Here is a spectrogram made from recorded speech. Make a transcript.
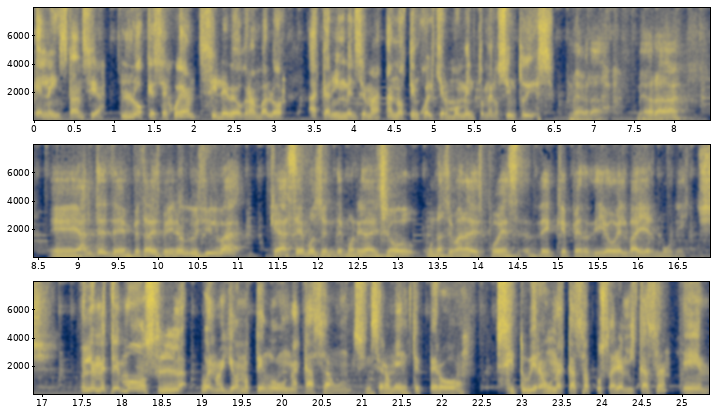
en la instancia, lo que se juegan, sí le veo gran valor a Karim Benzema. Anote en cualquier momento menos 110. Me agrada, me agrada. Eh, antes de empezar a despedirnos, Luis Silva, ¿qué hacemos en The Money Line Show una semana después de que perdió el Bayern Múnich? Pues le metemos la... Bueno, yo no tengo una casa aún, sinceramente, pero si tuviera una casa, apostaría a mi casa. Eh,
